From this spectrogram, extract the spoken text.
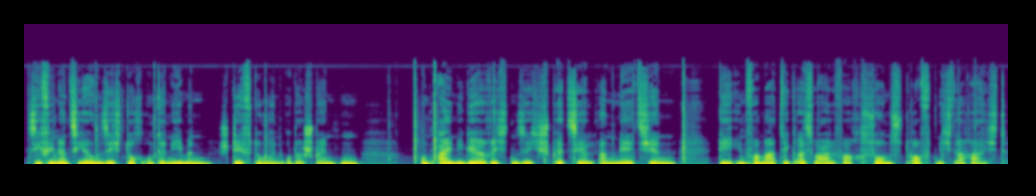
Sie finanzieren sich durch Unternehmen, Stiftungen oder Spenden und einige richten sich speziell an Mädchen, die Informatik als Wahlfach sonst oft nicht erreicht.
